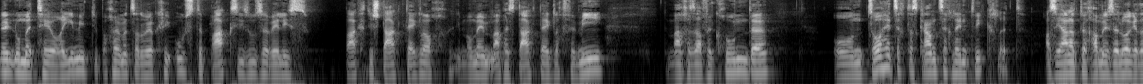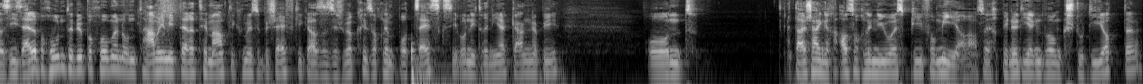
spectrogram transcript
nicht nur Theorie mitbekommen, sondern wirklich aus der Praxis raus, weil ich es praktisch tagtäglich, im Moment mache ich es tagtäglich für mich, mache es auch für Kunden und so hat sich das Ganze ein bisschen entwickelt. Also ich habe natürlich auch müssen schauen, dass ich selber Kunden bekomme und habe mich mit dieser Thematik müssen beschäftigen. Also es ist wirklich so ein, ein Prozess gewesen, wo ich trainiert gegangen bin. Und da ist eigentlich auch so ein bisschen USP von mir. Also ich bin nicht irgendwo ein Studierter,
